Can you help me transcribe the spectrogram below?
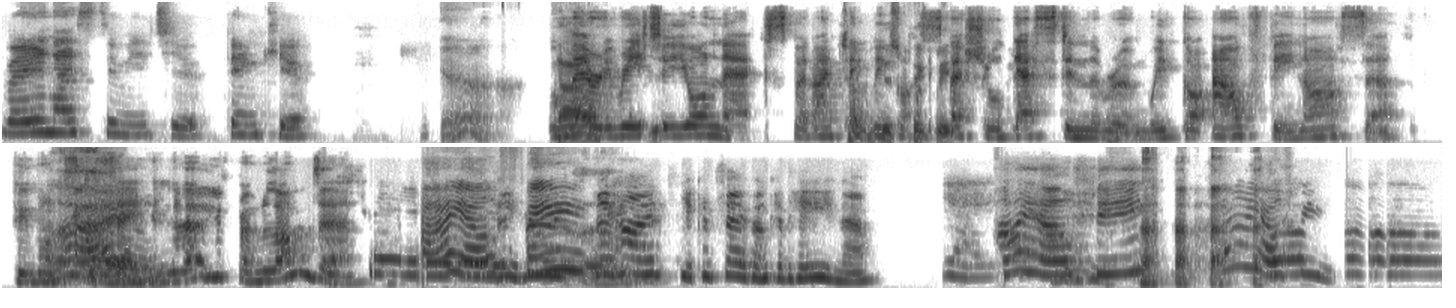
Very nice to meet you. Thank you. Yeah. Well, Now- Mary Rita, you're next, but I So think we've got quickly- a special guest in the room. We've got Alfie Nasser, who wants to say hello from London. Hi, Alfie. hi. Say hi. You can say everyone can hear you now. Hi, Alfie. Hi, Alfie. How are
